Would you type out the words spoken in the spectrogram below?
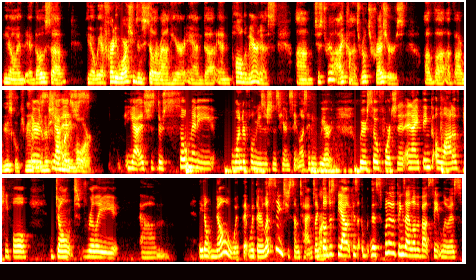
you know, and and those, uh, you know, we have Freddie Washington still around here, and uh, and Paul DeMarinis um, just real icons, real treasures of, uh, of our musical community. There's, and there's yeah, so many more. yeah, it's just there's so many wonderful musicians here in St. Louis. I think we are we are so fortunate, and I think a lot of people don't really. Um, they don't know what the, what they're listening to sometimes. Like right. they'll just be out because this one of the things I love about St. Louis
